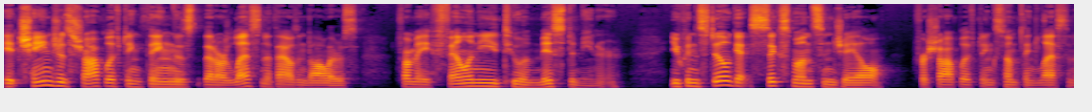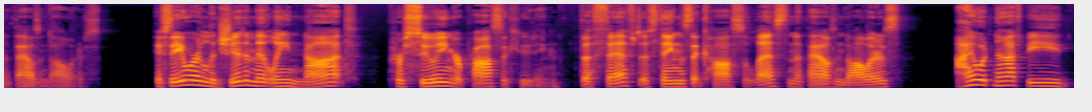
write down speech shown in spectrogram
It changes shoplifting things that are less than $1,000 from a felony to a misdemeanor. You can still get six months in jail for shoplifting something less than $1,000. If they were legitimately not pursuing or prosecuting the theft of things that cost less than $1,000, I would not be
